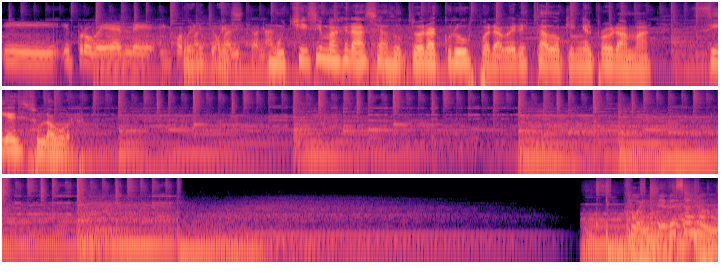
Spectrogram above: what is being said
y, proveerle información pues, adicional. Muchísimas gracias, doctora Cruz, por haber estado aquí en el programa. Sigue su labor. Fuente de salud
